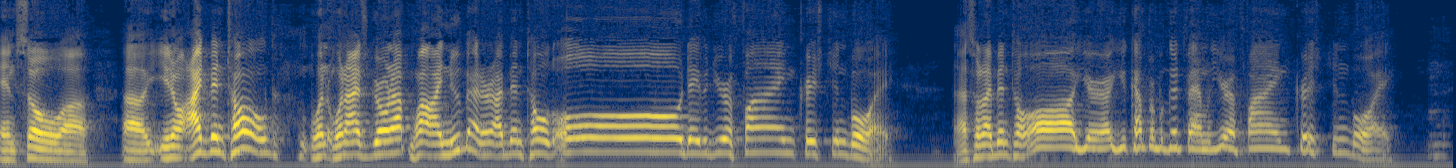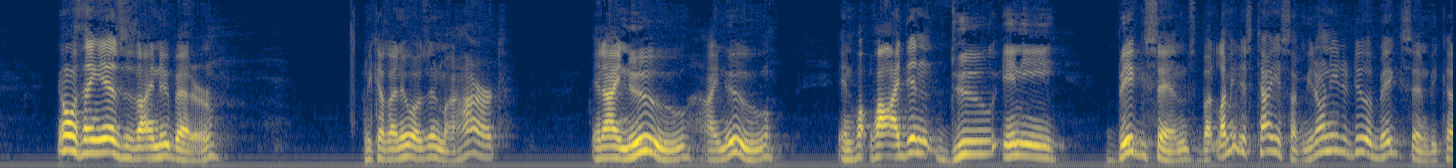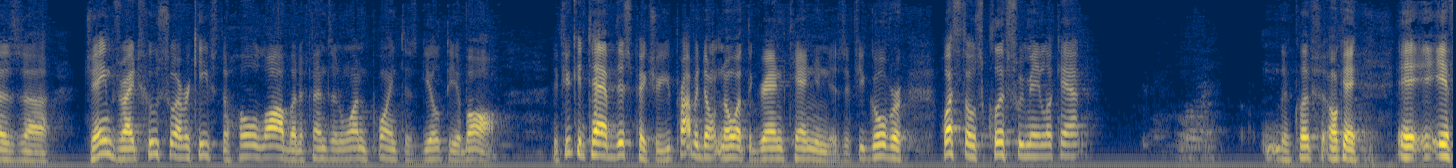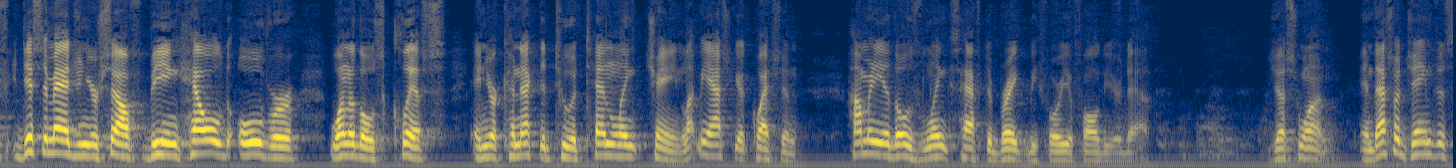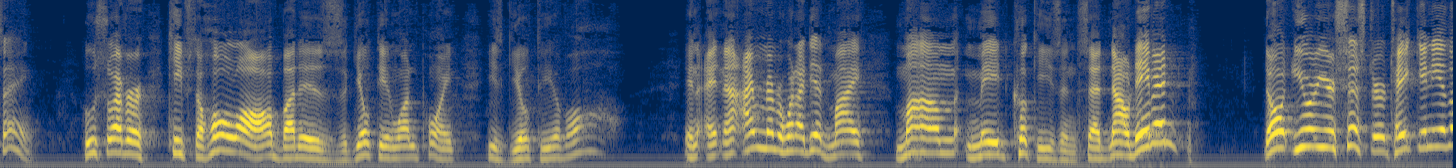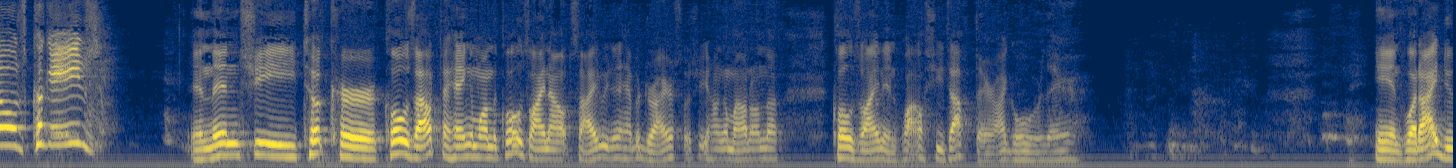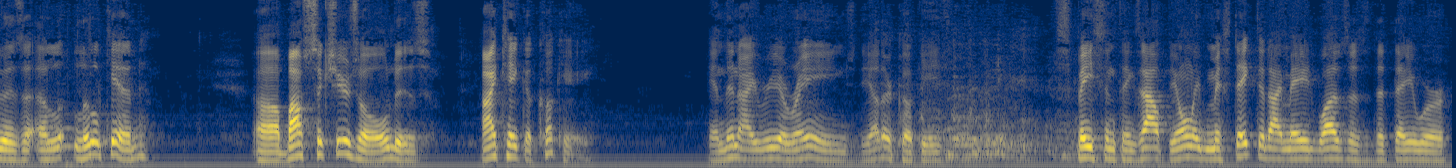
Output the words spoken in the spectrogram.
And so, uh, uh, you know, I'd been told when, when I was growing up, while I knew better, I'd been told, oh, David, you're a fine Christian boy. That's what I've been told. Oh, you're, you come from a good family. You're a fine Christian boy. The only thing is, is I knew better because I knew it was in my heart. And I knew, I knew, and wh- while I didn't do any big sins, but let me just tell you something. You don't need to do a big sin because uh, James writes, Whosoever keeps the whole law but offends in one point is guilty of all. If you can tab this picture, you probably don't know what the Grand Canyon is. If you go over, what's those cliffs we may look at? The cliffs, okay. If just imagine yourself being held over one of those cliffs and you're connected to a 10 link chain. Let me ask you a question. How many of those links have to break before you fall to your death? Just one. And that's what James is saying. Whosoever keeps the whole law but is guilty in one point, he's guilty of all. And, and I remember what I did. My mom made cookies and said, Now, David, don't you or your sister take any of those cookies. And then she took her clothes out to hang them on the clothesline outside. We didn't have a dryer, so she hung them out on the clothesline. And while she's out there, I go over there. And what I do as a, a little kid, uh, about six years old, is I take a cookie and then I rearrange the other cookies, spacing things out. The only mistake that I made was is that they were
